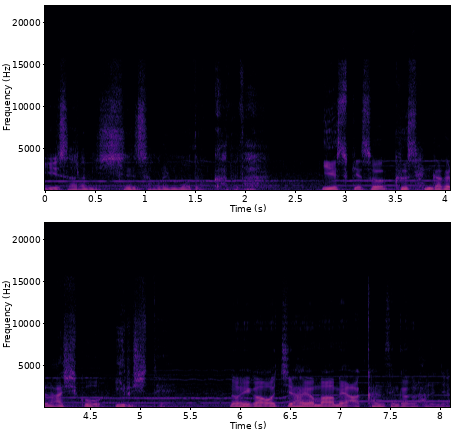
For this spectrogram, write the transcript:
이 사람이 신성을 모독하도다. 예수께서 그 생각을 아시고 이르시되 너희가 어찌하여 마음에 악한 생각을 하느냐?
